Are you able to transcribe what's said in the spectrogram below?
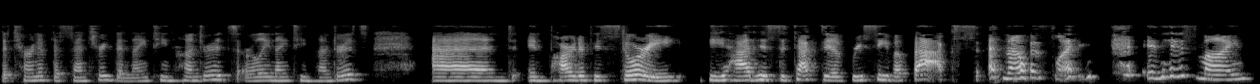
the turn of the century, the 1900s, early 1900s. And in part of his story, he had his detective receive a fax. And I was like, in his mind,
